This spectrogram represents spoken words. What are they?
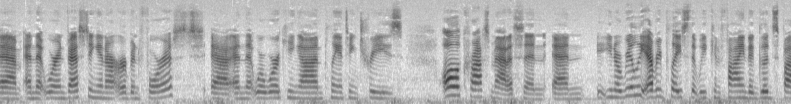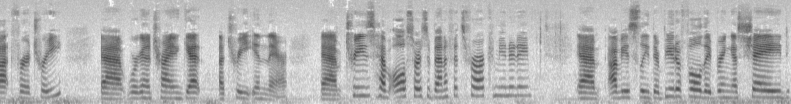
Um, and that we're investing in our urban forest, uh, and that we're working on planting trees all across Madison, and you know, really every place that we can find a good spot for a tree, uh, we're going to try and get a tree in there. Um, trees have all sorts of benefits for our community. Um, obviously, they're beautiful. They bring us shade.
